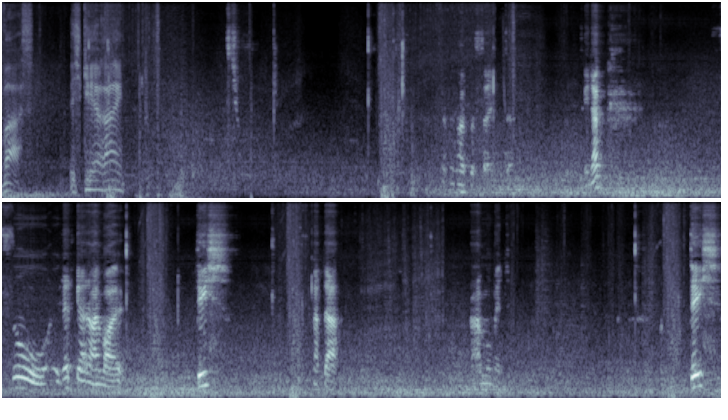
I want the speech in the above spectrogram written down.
Das war's. Ich gehe rein. Hat das dahinter. Vielen Dank. So, ich hätte gerne einmal dich. Ach da. Ah, Moment. Und dich.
